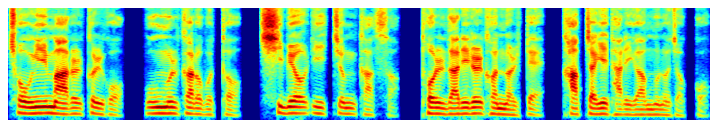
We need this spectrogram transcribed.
종이 말을 끌고 우물가로부터 10여 리쯤 가서 돌다리를 건널 때 갑자기 다리가 무너졌고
